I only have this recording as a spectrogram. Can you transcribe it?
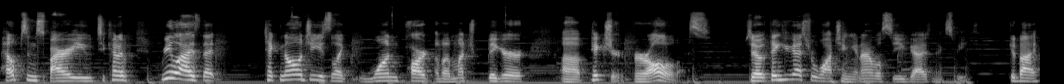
helps inspire you to kind of realize that technology is like one part of a much bigger uh, picture for all of us. So thank you guys for watching, and I will see you guys next week. Goodbye.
